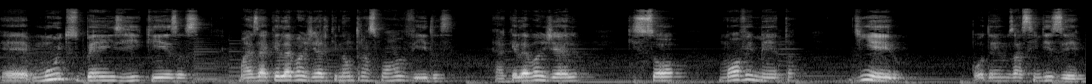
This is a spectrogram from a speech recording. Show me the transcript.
é, muitos bens e riquezas, mas é aquele evangelho que não transforma vidas. É aquele evangelho que só movimenta dinheiro, podemos assim dizer.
